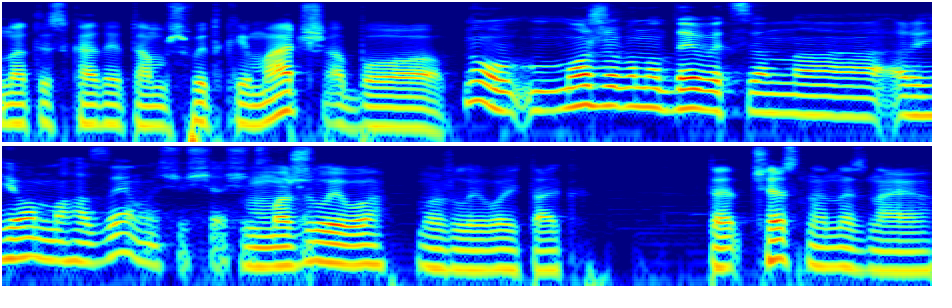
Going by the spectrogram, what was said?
натискати там швидкий матч або. Ну, може, воно дивиться на регіон магазину чи ще щось. Можливо, можливо, і так. Та чесно, не знаю.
